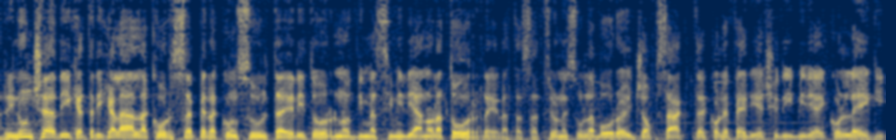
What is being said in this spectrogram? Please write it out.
Rinuncia di Catricalà alla corsa per la consulta e ritorno di Massimiliano Latorre, la tassazione sul lavoro e il Jobs Act con le ferie cedibili ai colleghi,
